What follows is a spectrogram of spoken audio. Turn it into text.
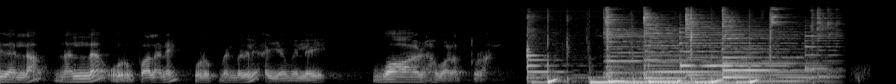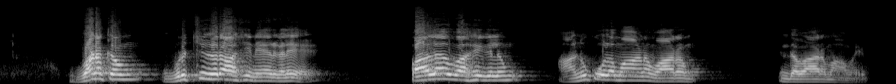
இதெல்லாம் நல்ல ஒரு பலனை கொடுக்கும் என்பதில் ஐயமில்லை. வாழ்க வளத்துடன். வணக்கம் விருச்சிகராசி நேர்களே நேயர்களே. பல வகைகளும் அனுகூலமான வாரம் இந்த வாரம் அமையும்.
